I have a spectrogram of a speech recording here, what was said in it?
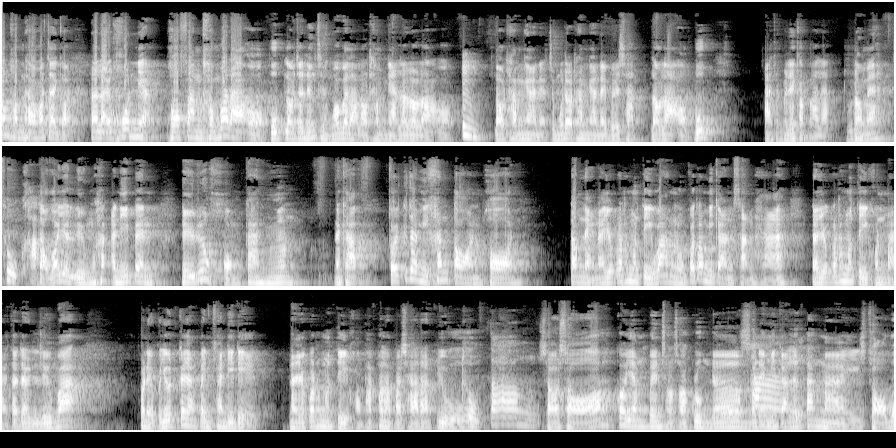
ต้องคำทำเข้าใจก่อนหลายๆคนเนี่ยพอฟังคำว่าลาออกปุ๊บเราจะนึกถึงว่าเวลาเราทำงานแล้วเราลาออก เราทำงานเนี่ยสมมติเราทำงานในบริษัทเราลาออกปุ๊บอาจจะไม่ได้กลับมาแล้วถูกต้องไหมถูกค่ะแต่ว่าอย่าลืมว่าอันนี้เป็นในเรื่องของการเมืองนะครับก็จะมีขั้นตอนพอตำแหน่งนายกรัฐมนตรีว่างลงก็ต้องมีการสรรหานายกรัฐมนตรีคนใหม่แต่อย่าลืมว่าพลเอกประยุทธ์ก็ยังเป็นแคนดิเดตนายกรัฐมนตรีของพรรคพลังประชารัฐอยู่ ถูกต้อง สส ก็ยังเป็นสสกลุ่มเดิม ไม่ได้มีการเลือกตั้งใหม่ สว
